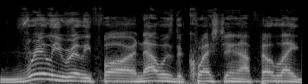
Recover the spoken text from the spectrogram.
really, really far. And that was the question. I felt like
